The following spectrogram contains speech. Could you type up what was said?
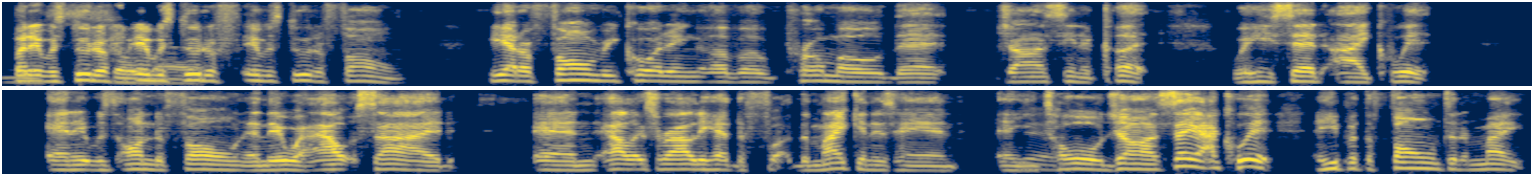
but it You're was through the so it was right. through the it was through the phone. He had a phone recording of a promo that John Cena cut where he said I quit. And it was on the phone and they were outside and Alex Riley had the the mic in his hand and he Yeah. told John say I quit and he put the phone to the mic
